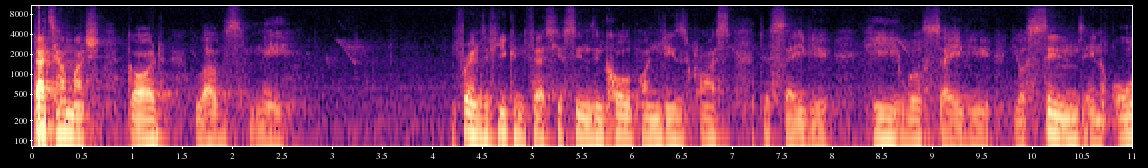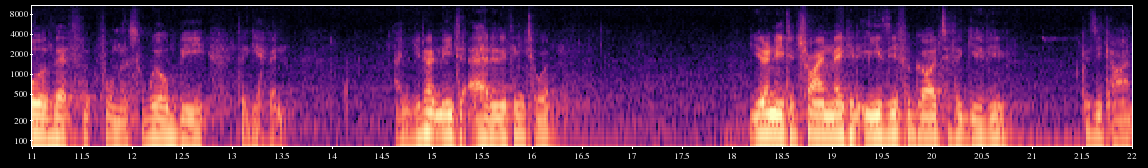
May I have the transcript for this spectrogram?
That's how much God loves me. Friends, if you confess your sins and call upon Jesus Christ to save you, he will save you. Your sins in all of their fullness will be forgiven. And you don't need to add anything to it. You don't need to try and make it easy for God to forgive you, because you can't.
